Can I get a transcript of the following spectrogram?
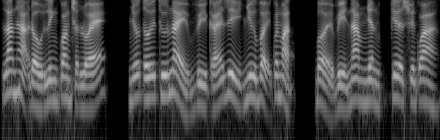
lan hạ đầu linh quang chợt lóe, nhớ tới thứ này vì cái gì như vậy quen mặt, bởi vì nam nhân kia xuyên qua.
